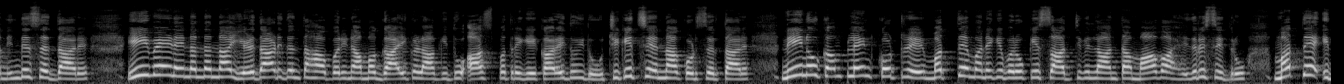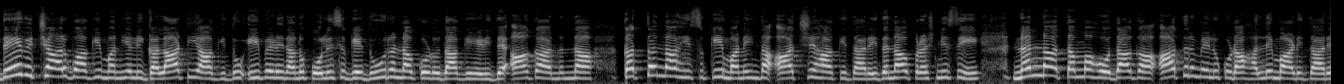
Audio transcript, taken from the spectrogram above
ನಿಂದಿಸಿದ್ದಾರೆ. ಈ ವೇಳೆ ನನ್ನನ್ನ ಎಳೆದಾಡಿದಂತಹ ಪರಿಣಾಮ ಗಾಯಗಳಾಗಿದ್ದು ಆಸ್ಪತ್ರೆಗೆ ಕರೆದೊಯ್ದು ಚಿಕಿತ್ಸೆಯನ್ನ ಕೊಡಿಸಿರ್ತಾರೆ. ನೀನು ಕಂಪ್ಲೇಂಟ್ ಕೊಟ್ರೆ ಮತ್ತೆ ಮನೆಗೆ ಬರೋಕೆ ಸಾಧ್ಯವಿಲ್ಲ ಅಂತ ಮಾವ ಹೆದರಿಸಿದ್ರು. ಮತ್ತೆ ಇದೇ ವಿಚಾರವಾಗಿ ಮನೆಯಲ್ಲಿ ಗಲಾಟೆ ಆಗಿದ್ದು ಈ ವೇಳೆ ನಾನು ಪೊಲೀಸರಿಗೆ ದೂರನ್ನ ಕೊಡೋದಾಗಿ ಹೇಳಿದ್ದೆ. ಆಗ ನನ್ನ ಕತ್ತನ್ನ ಹಿಸುಕಿ ಮನೆಯಿಂದ ಆಚೆ ಹಾಕಿದ್ದಾರೆ. ಇದನ್ನ ಪ್ರಶ್ನಿಸಿ, ನನ್ನ ತಮ್ಮ ಹೋದಾಗ ಆತನ ಮೇಲೂ ಕೂಡ ಹಲ್ಲೆ ಮಾಡಿದ್ದಾರೆ.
